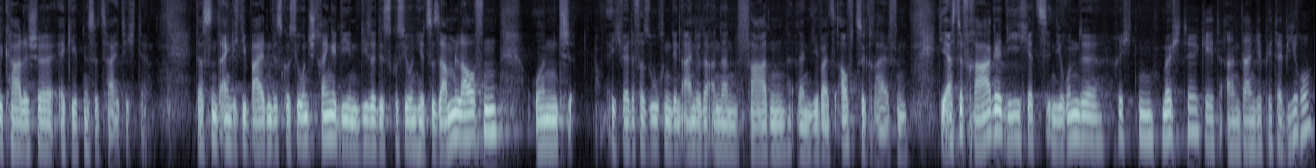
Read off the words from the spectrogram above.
musikalische Ergebnisse zeitigte. Das sind eigentlich die beiden Diskussionsstränge, die in dieser Diskussion hier zusammenlaufen. Und ich werde versuchen, den einen oder anderen Faden dann jeweils aufzugreifen. Die erste Frage, die ich jetzt in die Runde richten möchte, geht an Daniel Peter Biro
